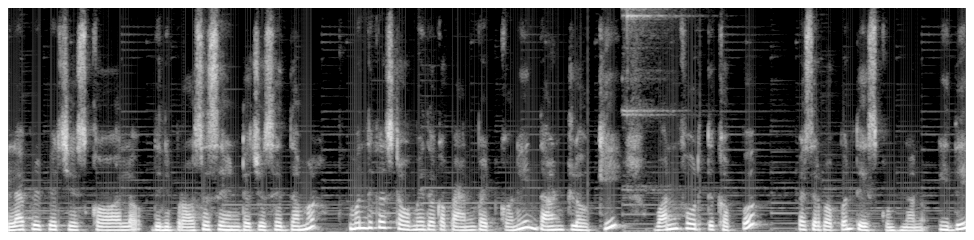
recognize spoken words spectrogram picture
ఎలా ప్రిపేర్ చేసుకోవాలో దీని ప్రాసెస్ ఏంటో చూసేద్దామా? ముందుగా స్టవ్ మీద ఒక ప్యాన్ పెట్టుకొని దాంట్లోకి వన్ ఫోర్త్ కప్పు పెసరపప్పుని తీసుకుంటున్నాను. ఇది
